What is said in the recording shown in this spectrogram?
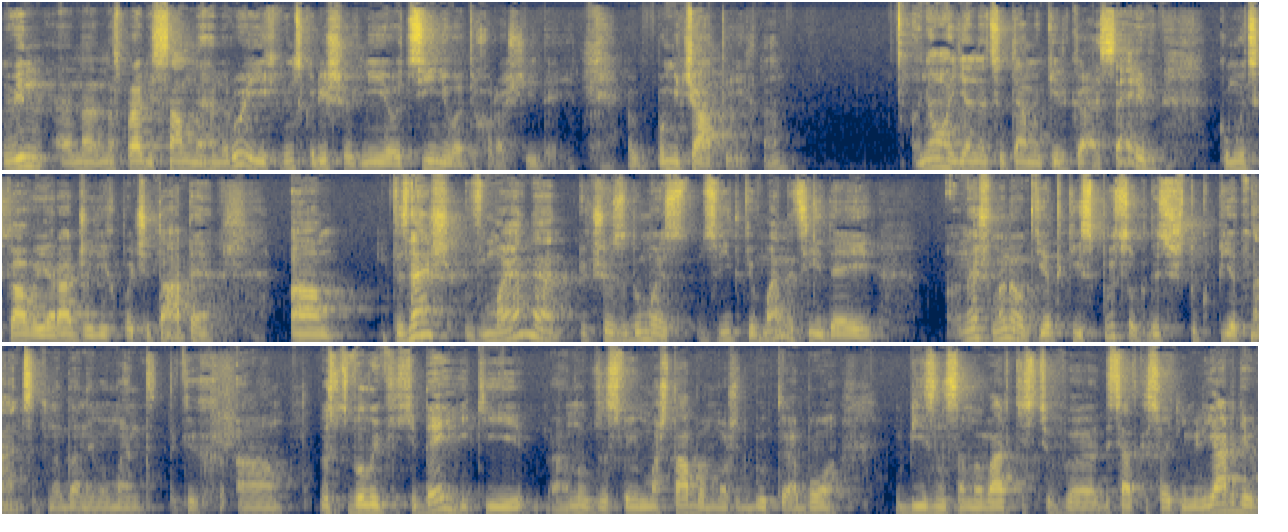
Ну, Він на, насправді сам не генерує їх, він скоріше вміє оцінювати хороші ідеї, помічати їх. Та? У нього є на цю тему кілька есеїв. Кому цікаво, я раджу їх почитати. А, Ти знаєш, в мене, якщо я задумаюсь, звідки в мене ці ідеї, знаєш, в мене от є такий список, десь штук 15 на даний момент таких а, досить великих ідей, які ну, за своїм масштабом можуть бути або бізнесами вартістю в десятки сотні мільярдів,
